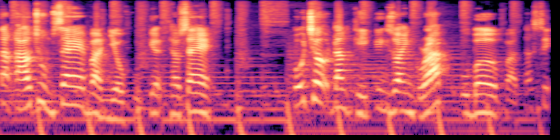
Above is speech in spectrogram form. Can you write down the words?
tặng áo chùm xe và nhiều phụ kiện theo xe. Hỗ trợ đăng ký kinh doanh Grab, Uber và taxi.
